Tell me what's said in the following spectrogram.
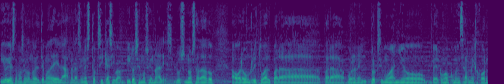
y hoy estamos hablando del tema de las relaciones tóxicas y vampiros emocionales. Luz nos ha dado ahora un ritual para, para bueno, en el próximo año ver cómo comenzar mejor.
